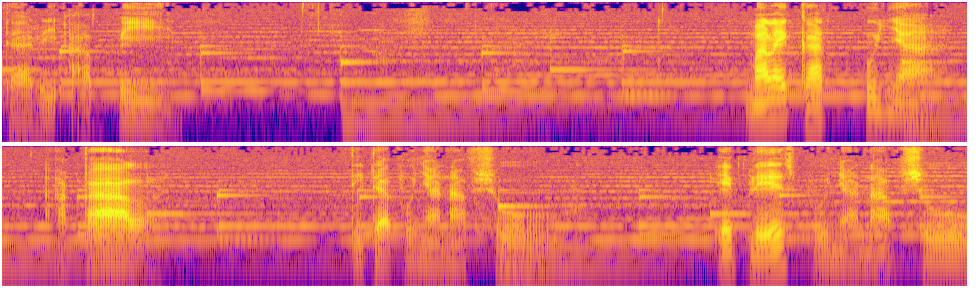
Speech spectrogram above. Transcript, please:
Dari api malaikat punya akal tidak punya nafsu. Iblis punya nafsu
